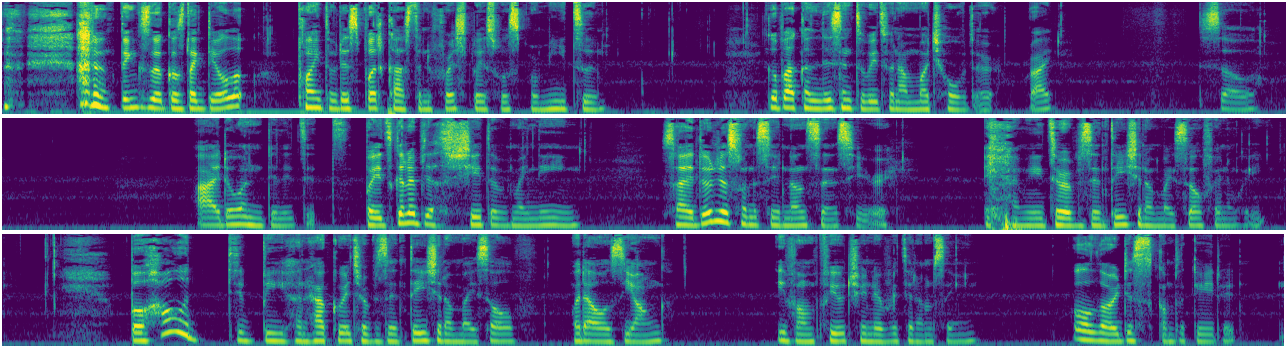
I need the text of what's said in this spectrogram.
I don't think so, because like the whole point of this podcast in the first place was for me to go back and listen to it when I'm much older, right? So I don't want to delete it, but it's gonna be associated with my name. So I don't just want to say nonsense here. I mean, it's a representation of myself anyway. But how would it be an accurate representation of myself when I was young if I'm filtering everything I'm saying? Oh lord, this is complicated.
